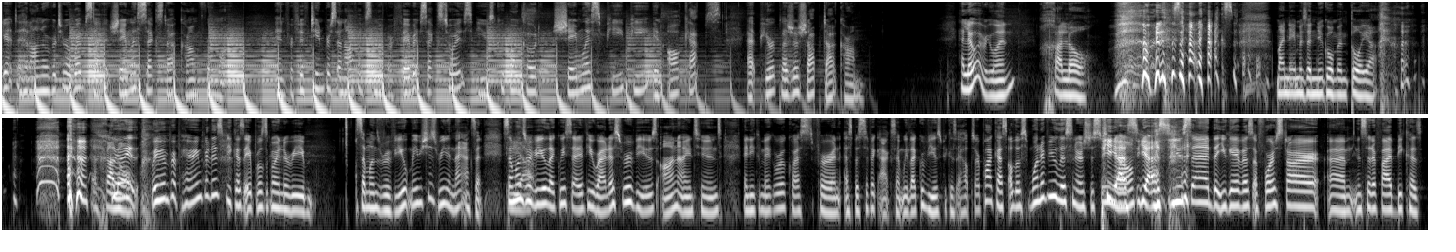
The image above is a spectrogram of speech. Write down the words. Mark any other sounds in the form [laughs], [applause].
Forget to head on over to our website at shamelesssex.com for more. And for 15% off of some of our favorite sex toys, use coupon code SHAMELESSPP in all caps at purepleasureshop.com. Hello, everyone. Hello. [laughs] what is that accent? My name is Inigo Montoya. [laughs] Clearly, We've been preparing for this because April's going to read someone's review. Maybe she's reading that accent. Someone's Yeah. review, like we said, if you write us reviews on iTunes and you can make a request for an, a specific accent, we like reviews because it helps our podcast. Although one of you listeners, just so you know, Yes. you [laughs] said that you gave us a four star um, instead of five because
